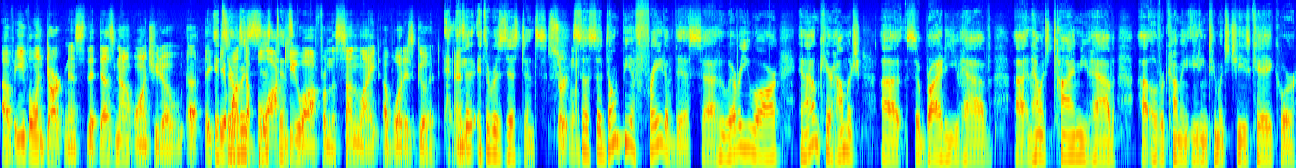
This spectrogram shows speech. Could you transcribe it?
of evil and darkness that does not want you to. Uh, it It's a wants to block you off from the sunlight of what is good. it's And a, it's a resistance. Certainly. So so don't be afraid of this, uh, whoever you are, and I don't care how much uh, sobriety you have uh, and how much time you have uh, overcoming eating too much cheesecake or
